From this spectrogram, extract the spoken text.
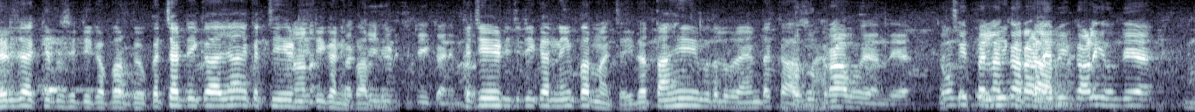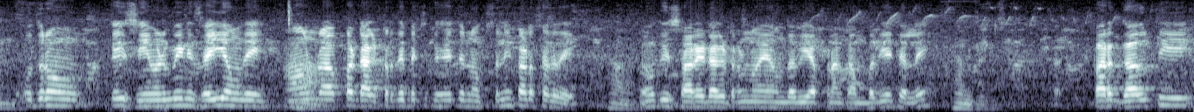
ਫਿਰ ਜਾ ਕੇ ਤੁਸੀਂ ਟੀਕਾ ਭਰਦੇ ਹੋ। ਕੱਚਾ ਟੀਕਾ ਜਾਂ ਕੱਚੀ ਹੀਟ ਟੀਕਾ ਨਹੀਂ ਕੱਚੀ ਭਰਦੇ? ਹੀਟ ਚ ਟੀਕਾ ਨਹੀਂ ਕੱਚੀ ਹੀਟ 'ਚ ਟੀਕਾ ਨਹੀਂ ਭਰਨਾ ਚਾਹੀਦਾ ਤਾਂ ਹੀ ਮਤਲਬ ਰਹਿਣ ਦਾ ਕਾਰਨ ਹੈ। ਖਰਾਬ ਹੋ ਜਾਂਦੇ ਆ। ਕਿਉਂਕਿ ਪਹਿਲਾਂ ਘਰ ਵਾਲੇ ਵੀ ਕਾਲੀ ਹੁੰਦੇ ਆ। ਉਧਰੋਂ ਕਈ ਸੀਮਨ ਵੀ ਨਹੀਂ ਸਹੀ ਆਉਂਦੇ। ਹੁਣ ਆਪਾਂ ਡਾਕਟਰ ਦੇ ਵਿੱਚ ਕਿਸੇ ਤੇ ਨੁਕਸ ਨਹੀਂ ਕੱਢ ਸਕਦੇ। ਹਾਂ। ਕਿਉਂਕਿ ਸਾਰੇ ਡਾਕਟਰ ਨੂੰ ਇਹ ਹੁੰਦਾ ਵੀ ਆਪਣਾ ਕੰਮ ਵਧੀਆ ਚੱਲੇ। ਹਾਂਜੀ। ਪਰ ਗਲਤੀ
